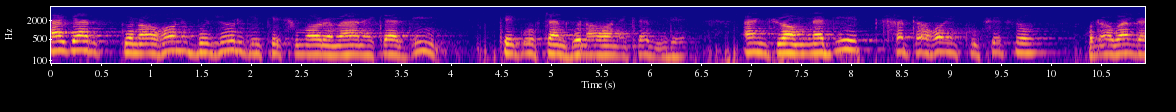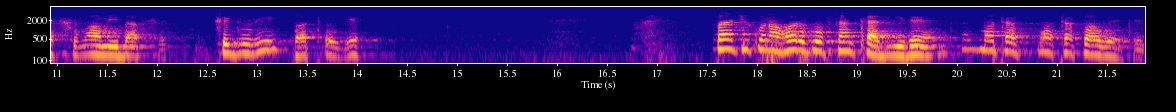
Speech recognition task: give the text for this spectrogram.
اگر گناهان بزرگی که شما رو معنی کردیم که گفتن گناهان کبیره. انجام ندید خطاهای کوچک رو خداوند از شما میبخشه. چجوری؟ با توبه. بعضی گناه ها رو گفتن کبیره. متفاوته.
